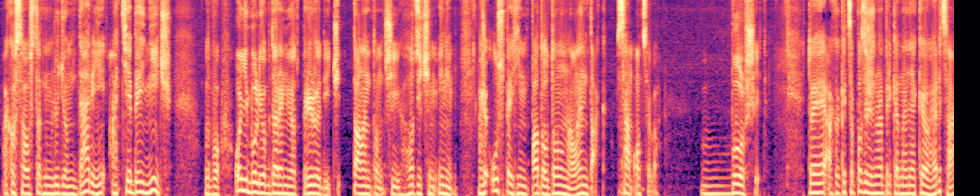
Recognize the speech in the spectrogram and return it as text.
ako sa ostatným ľuďom darí a tebe nič. Lebo oni boli obdarení od prírody, či talentom, či hocičím iným. A že úspech im padol dolu na len tak, sám od seba. Bullshit. To je ako keď sa pozrieš napríklad na nejakého herca,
